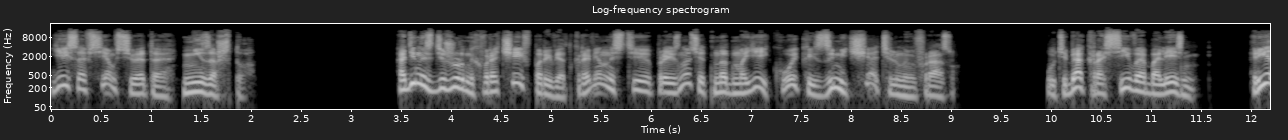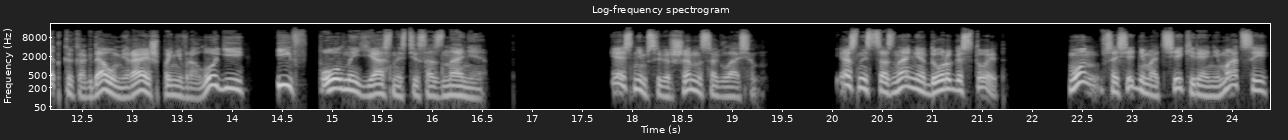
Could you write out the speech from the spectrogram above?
Ей совсем все это ни за что. Один из дежурных врачей в порыве откровенности произносит над моей койкой замечательную фразу. «У тебя красивая болезнь. Редко, когда умираешь по неврологии и в полной ясности сознания». Я с ним совершенно согласен. Ясность сознания дорого стоит. Вон в соседнем отсеке реанимации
